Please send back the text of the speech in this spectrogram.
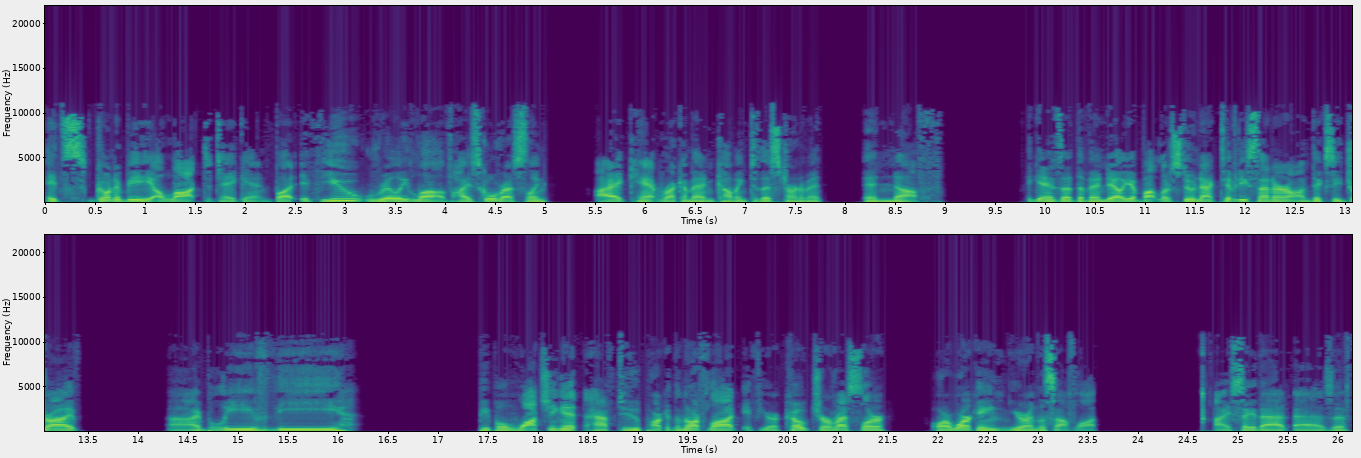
it's going to be a lot to take in. But if you really love high school wrestling, I can't recommend coming to this tournament enough. Again, it's at the Vandalia Butler Student Activity Center on Dixie Drive. Uh, I believe the people watching it have to park in the north lot. If you're a coach or a wrestler, or working, you're in the south lot. I say that as if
